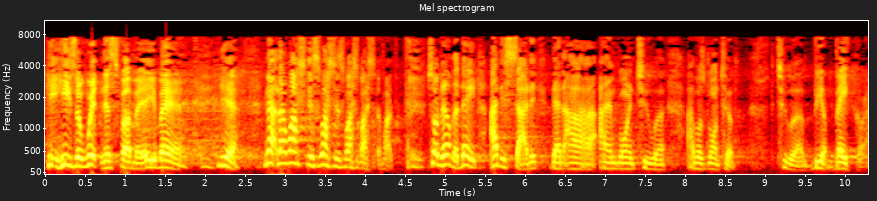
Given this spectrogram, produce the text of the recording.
He, he's a witness for me. Amen. Yeah. Now, now watch this, watch this, watch, watch, watch. So the other day, I decided that uh, I'm going to, uh, I was going to, to uh, be a baker,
